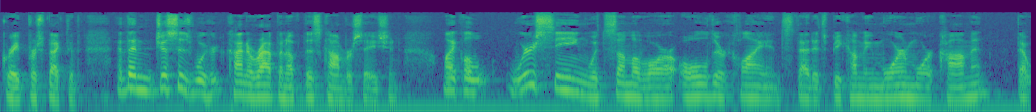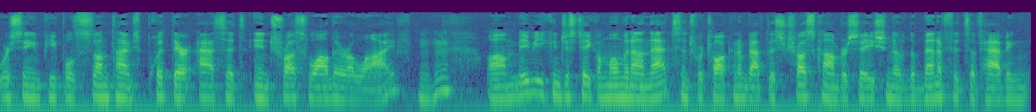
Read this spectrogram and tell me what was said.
great perspective. And then, just as we're kind of wrapping up this conversation, Michael, we're seeing with some of our older clients that it's becoming more and more common that we're seeing people sometimes put their assets in trust while they're alive. Mm-hmm. Um, maybe you can just take a moment on that since we're talking about this trust conversation of the benefits of having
